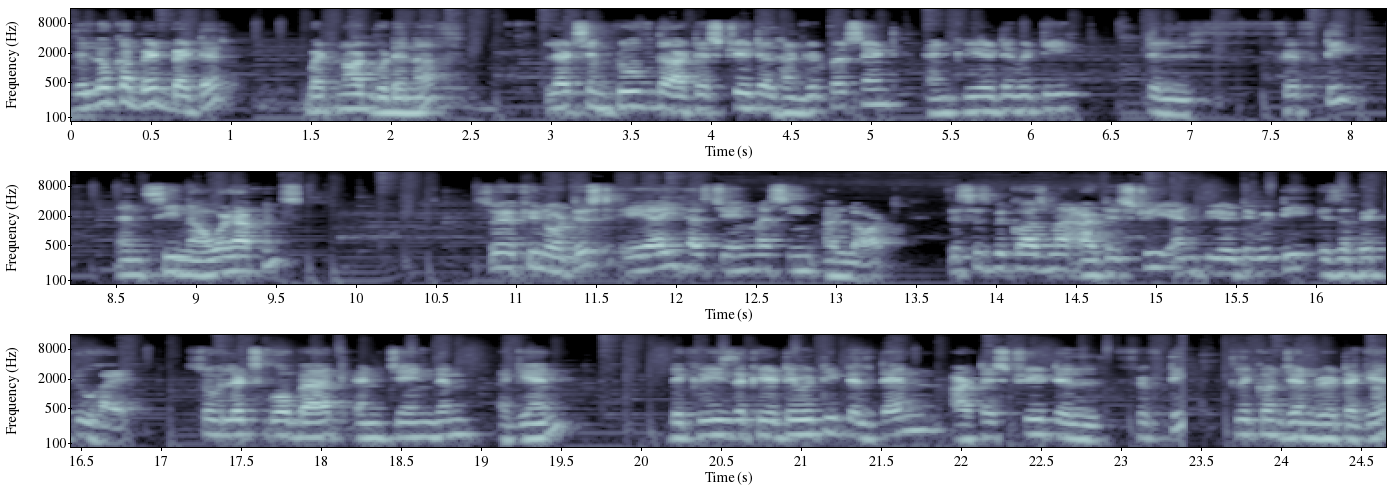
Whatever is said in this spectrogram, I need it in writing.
They look a bit better but not good enough. Let's improve the artistry till 100% and creativity till 50 and see now what happens. So if you noticed, AI has changed my scene a lot. This is because my artistry and creativity is a bit too high. So let's go back and change them again. Decrease the creativity till 10, artistry till 50. Click on generate again.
